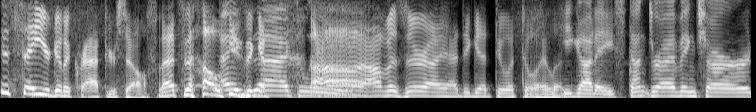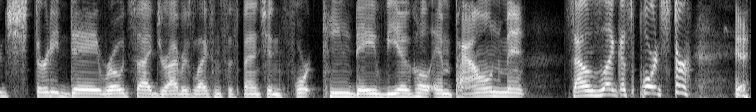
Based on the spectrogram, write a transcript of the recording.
Just say you're gonna crap yourself. That's always Exactly. the guy. "Ah, officer, I had to get to a toilet. He got a stunt driving charge, 30 day roadside driver's license suspension, 14 day vehicle impoundment. Sounds like a sportster.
